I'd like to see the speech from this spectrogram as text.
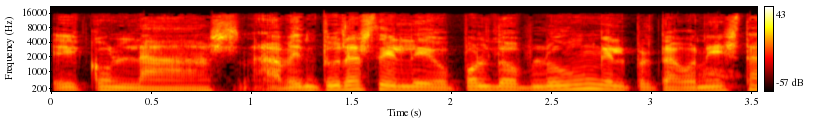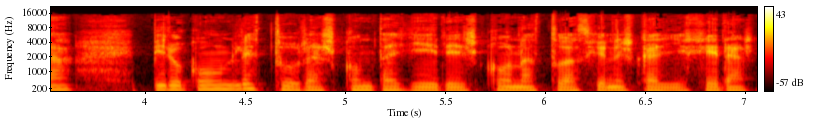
eh, con las aventuras de Leopoldo Bloom, el protagonista, pero con lecturas, con talleres, con actuaciones callejeras,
